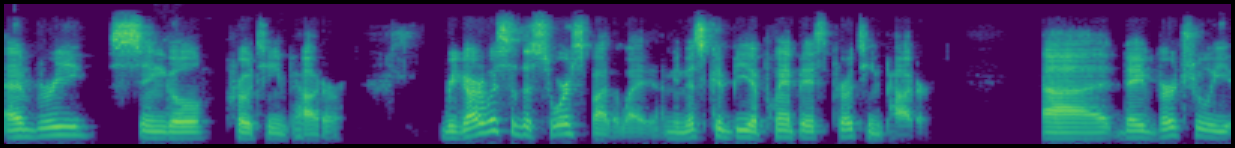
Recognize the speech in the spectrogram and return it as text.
every single protein powder, regardless of the source, by the way, I mean, this could be a plant based protein powder, uh, they virtually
